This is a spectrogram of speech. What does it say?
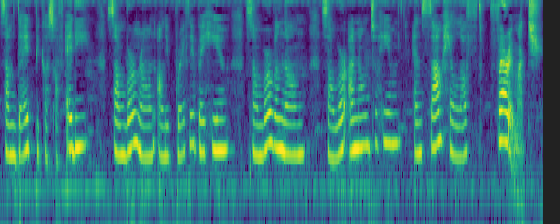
some died because of Eddie, some were known only briefly by him, some were well known, some were unknown to him, and some he loved very much.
